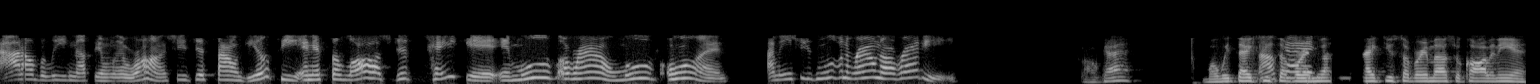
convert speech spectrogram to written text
I don't believe nothing went wrong. She's just found guilty and it's a loss. Just take it and move around, move on. I mean, she's moving around already. Okay. Well, we thank you okay. so very much. Thank you so very much for calling in.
